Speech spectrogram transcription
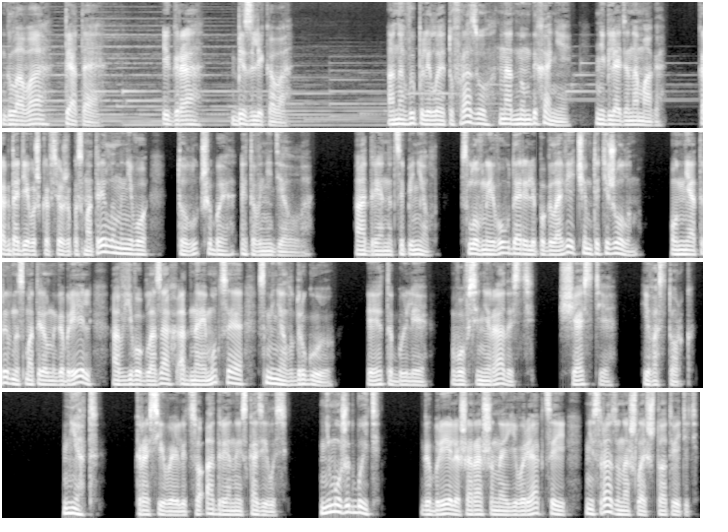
Глава 5. Игра Безликого. Она выпалила эту фразу на одном дыхании, не глядя на мага. Когда девушка все же посмотрела на него, то лучше бы этого не делала. Адриан оцепенел, словно его ударили по голове чем-то тяжелым. Он неотрывно смотрел на Габриэль, а в его глазах одна эмоция сменяла другую. И это были вовсе не радость, счастье и восторг. «Нет!» — красивое лицо Адриана исказилось. «Не может быть!» Габриэль, ошарашенная его реакцией, не сразу нашлась, что ответить.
